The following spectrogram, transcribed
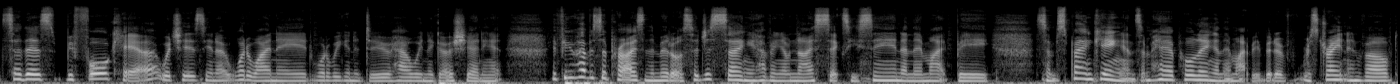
so there's before care, which is you know what do I need? What are we going to do? How are we negotiating it? If you have a surprise in the middle, so just saying you're having a nice sexy scene and there might be some spanking and some hair pulling and there might be a bit of restraint involved.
